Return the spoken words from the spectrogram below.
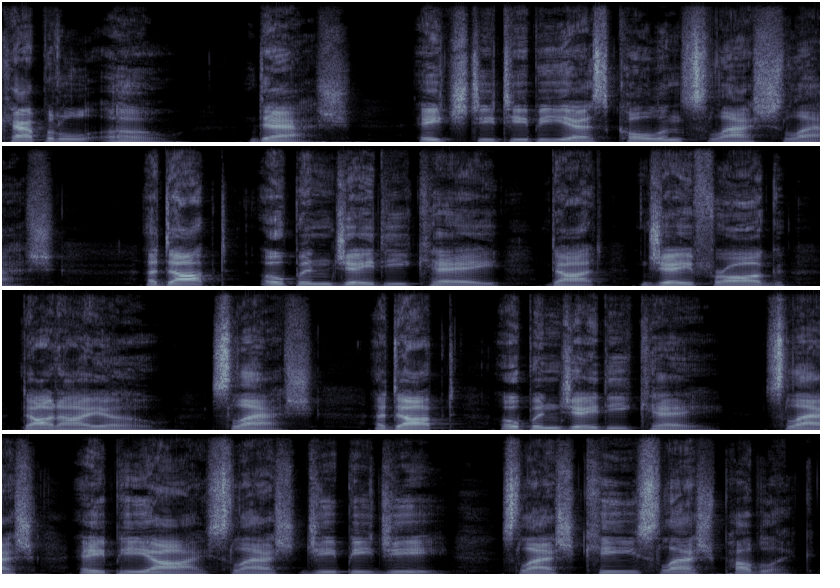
capital O dash https colon slash slash adopt openjdk.jfrog.io slash adopt openjdk slash api slash gpg slash key slash public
